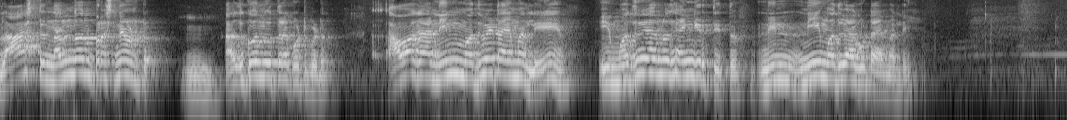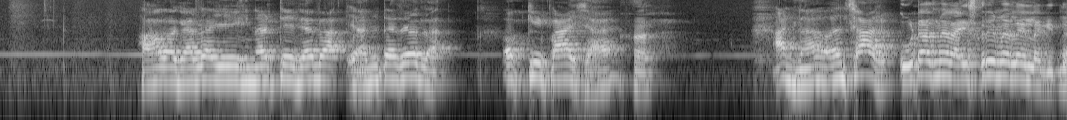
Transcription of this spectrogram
ಲಾಸ್ಟ್ ನಂದೊಂದು ಪ್ರಶ್ನೆ ಉಂಟು. ಹ್ಞೂ ಅದಕ್ಕೊಂದು ಉತ್ತರ ಕೊಟ್ಬಿಡು. ಅವಾಗ ನಿನ್ನ ಮದುವೆ ಟೈಮಲ್ಲಿ ಈ ಮದುವೆ ಅನ್ನೋದು ಹೆಂಗಿರ್ತಿತ್ತು? ನಿನ್ ನೀ ಮದುವೆ ಆಗೋ ಟೈಮಲ್ಲಿ ಆವಾಗೆಲ್ಲ ಈಗ ನಡ್ತಿದ್ದೆಲ್ಲ ಎಂಥದ್ದೆಲ್ಲ ಅಕ್ಕಿ ಪಾಯಸ ಅನ್ನ ಒಂದು ಸಾರು. ಊಟ ಆದ್ಮೇಲೆ ಐಸ್ ಕ್ರೀಮ್ ಎಲ್ಲ ಇಲ್ಲಾಗಿತ್ತು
